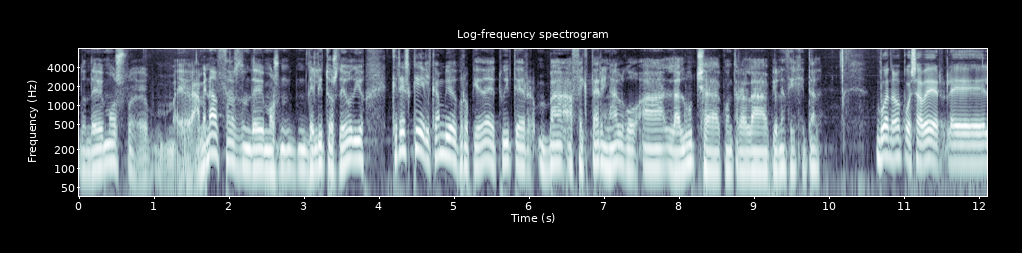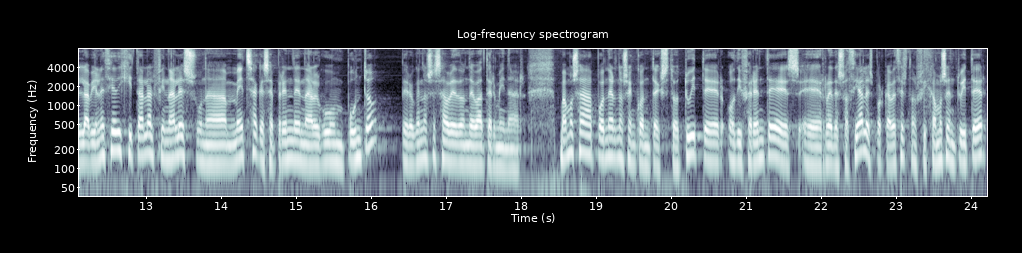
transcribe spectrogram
Donde vemos eh, amenazas, donde vemos delitos de odio. ¿Crees que el cambio de propiedad de Twitter va a afectar en algo a la lucha contra la violencia digital? Bueno, pues a ver, la violencia digital al final es una mecha que se prende en algún punto pero que no se sabe dónde va a terminar. Vamos a ponernos en contexto. Twitter o diferentes eh, redes sociales, porque a veces nos fijamos en Twitter,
